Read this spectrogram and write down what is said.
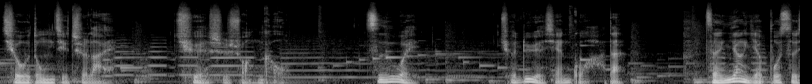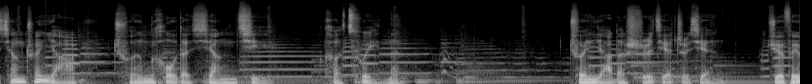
秋冬季吃来确实爽口，滋味却略显寡淡，怎样也不似香椿芽醇厚的香气和脆嫩。春芽的时节之鲜，绝非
